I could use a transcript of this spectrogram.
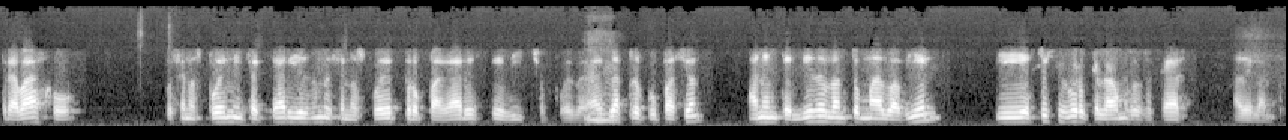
trabajo, pues se nos pueden infectar y es donde se nos puede propagar este bicho, pues es la preocupación, han entendido, lo han tomado a bien y estoy seguro que la vamos a sacar adelante.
